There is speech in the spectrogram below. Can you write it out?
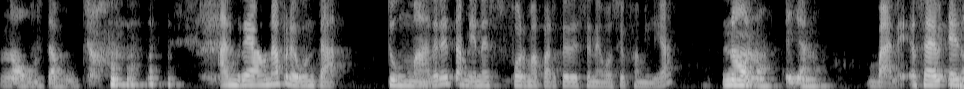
no gusta mucho. Andrea, una pregunta. ¿Tu madre también es, forma parte de ese negocio familiar? No, no, ella no. Vale, o sea, ¿es,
